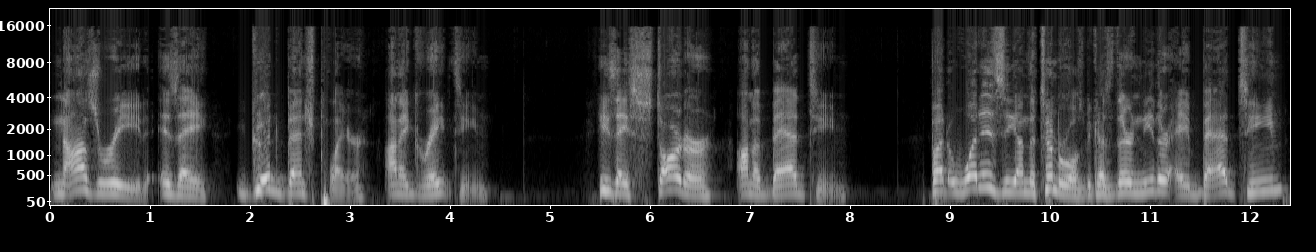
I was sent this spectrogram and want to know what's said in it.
Naz Reid is a good bench player on a great team. He's a starter on a bad team. But what is he on the Timberwolves? Because they're neither a bad team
